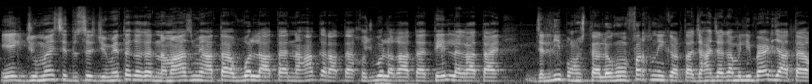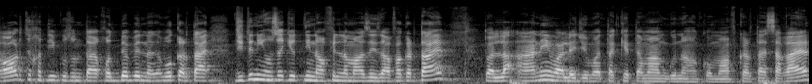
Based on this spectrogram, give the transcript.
ایک جمعے سے دوسرے جمعے تک اگر نماز میں آتا ہے، اول آتا ہے، نہا کر آتا ہے، خوشبو لگاتا ہے، تیل لگاتا ہے، جلدی پہنچتا ہے، لوگوں میں فرق نہیں کرتا، جہاں جگہ ملی بیٹھ جاتا ہے، غور سے خطیب کو سنتا ہے، خطبے پہ وہ کرتا ہے، جتنی ہو سکے اتنی نافل نماز اضافہ کرتا ہے۔ تو اللہ آنے والے جمعہ تک کے تمام گناہوں کو معاف کرتا ہے۔ سغائر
